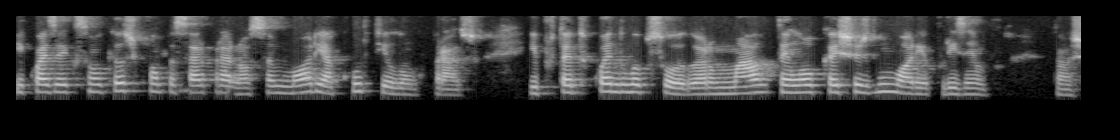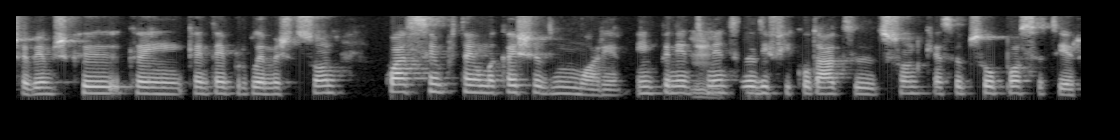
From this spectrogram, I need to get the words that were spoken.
e quais é que são aqueles que vão passar para a nossa memória a curto e a longo prazo. E, portanto, quando uma pessoa dorme mal, tem logo queixas de memória, por exemplo. Nós sabemos que quem, quem tem problemas de sono quase sempre tem uma queixa de memória, independentemente hum. da dificuldade de sono que essa pessoa possa ter.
